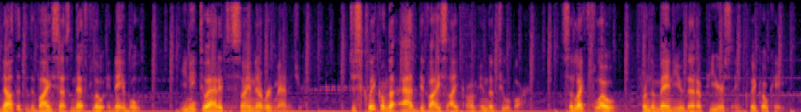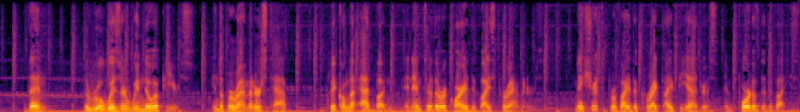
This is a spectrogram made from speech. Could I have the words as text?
Now that the device has NetFlow enabled, you need to add it to Xian Network Manager. Just click on the Add Device icon in the toolbar. Select Flow from the menu that appears and click OK. Then, the Rule Wizard window appears. In the Parameters tab, click on the Add button and enter the required device parameters. Make sure to provide the correct IP address and port of the device.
